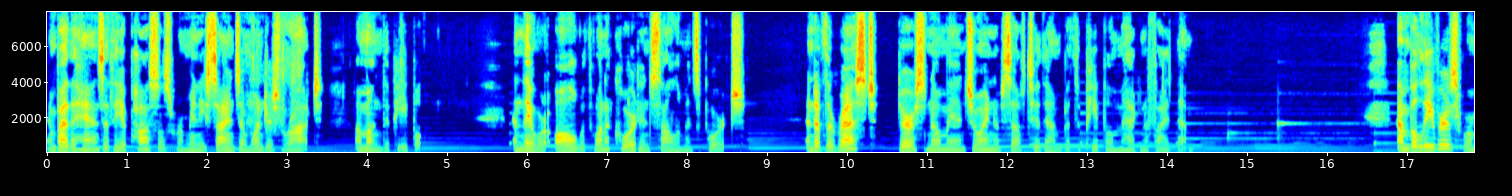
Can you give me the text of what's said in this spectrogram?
and by the hands of the apostles were many signs and wonders wrought among the people. And they were all with one accord in Solomon's porch. And of the rest durst no man join himself to them, but the people magnified them. And believers were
